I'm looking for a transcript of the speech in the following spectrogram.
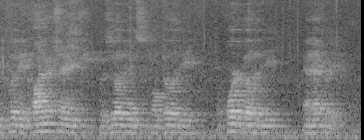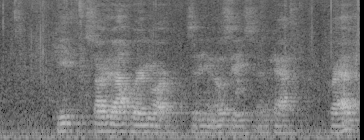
including climate change, resilience, mobility, affordability, and equity. Keith started out where you are, sitting in those seats as a CAP grad,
